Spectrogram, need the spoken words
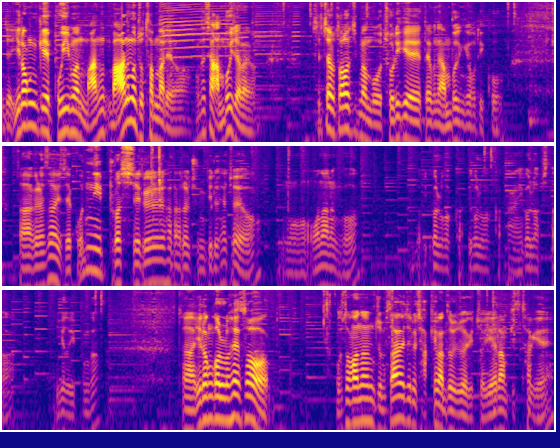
이제 이런 게 보이면 많, 많으면 좋단 말이에요. 근데 잘 안 보이잖아요. 실제로 떨어지면 뭐 조리개 때문에 안 보이는 경우도 있고. 자 그래서 이제 꽃잎 브러쉬를 하나를 준비를 해줘요. 뭐 원하는 거. 뭐 이걸로 갈까? 이걸로 갈까? 아, 이걸로 합시다. 이게 더 이쁜가? 자 이런 걸로 해서 우선은 좀 사이즈를 작게 만들어 줘야겠죠. 얘랑 비슷하게.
